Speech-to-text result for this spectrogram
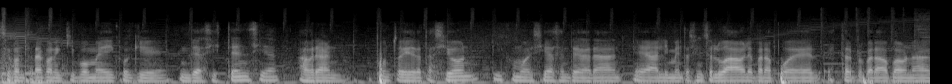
Se contará con equipo médico que de asistencia, habrán puntos de hidratación y como decía se entregarán eh, alimentación saludable para poder estar preparado para una,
